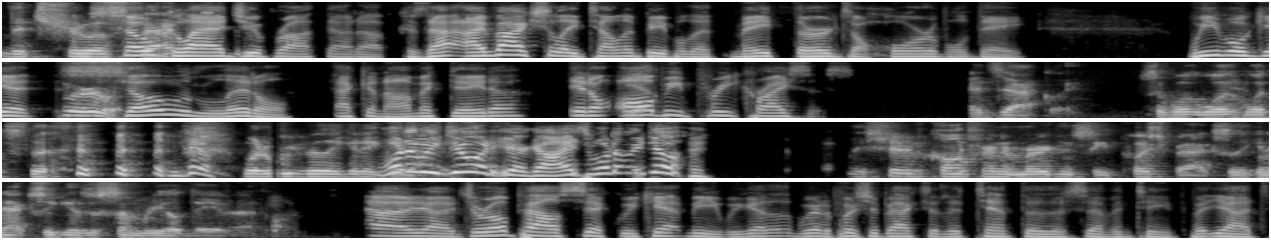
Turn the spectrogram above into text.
the true. I'm so glad you brought that up because I'm actually telling people that May 3rd's a horrible date. We will get so little economic data. It'll all yeah. be pre-crisis. Exactly. So what, what what's the what are we really going to? What are we doing here, guys? What are we doing? They should have called for an emergency pushback so they can actually give us some real data. Uh, yeah, Jerome Powell's sick. We can't meet. We got we're gonna push it back to the 10th or the 17th. But yeah, it's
